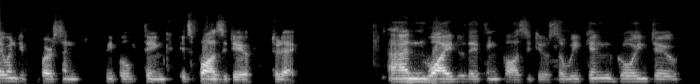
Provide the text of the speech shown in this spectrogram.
70% people think it's positive today. And why do they think positive? So we can go into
